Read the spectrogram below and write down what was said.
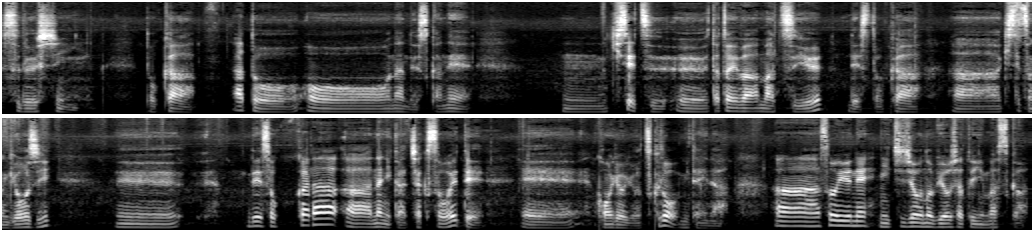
するシーンとかあと何ですかね。季節例えば、まあ、梅雨ですとかあ季節の行事、えー、でそこからあ何か着想を得て、えー、この料理を作ろうみたいなあそういうね日常の描写といいますか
